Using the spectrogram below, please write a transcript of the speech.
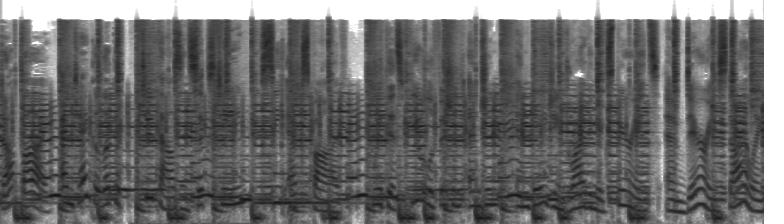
Stop by and take a look at 2016 CX5. With its fuel-efficient engine, engaging driving experience, and daring styling,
